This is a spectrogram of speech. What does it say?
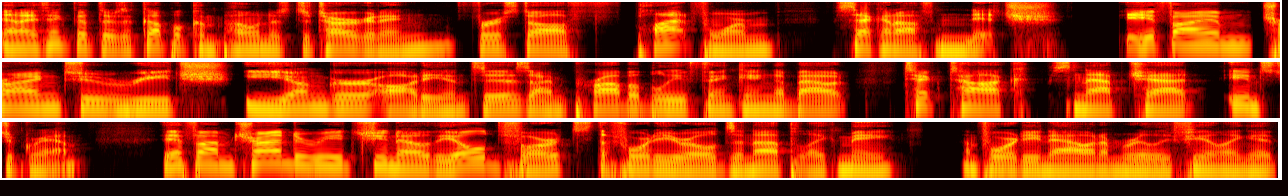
And I think that there's a couple components to targeting. First off, platform. Second off, niche. If I'm trying to reach younger audiences, I'm probably thinking about TikTok, Snapchat, Instagram. If I'm trying to reach, you know, the old farts, the 40 year olds and up like me, I'm 40 now and I'm really feeling it.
